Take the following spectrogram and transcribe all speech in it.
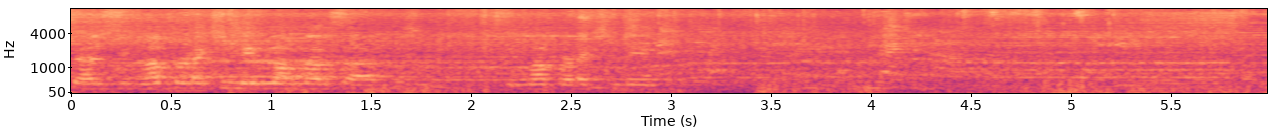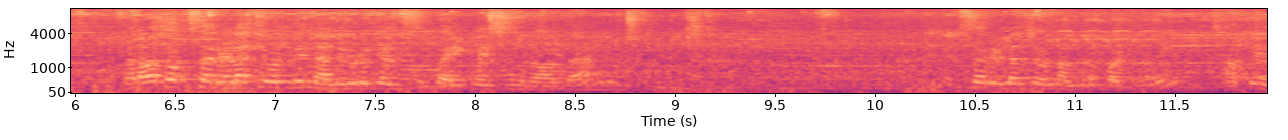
సార్ సినిమా ప్రొడక్షన్ టీంలో ఉన్నారు సార్. సినిమా ప్రొడక్షన్ టీం తర్వాత ఒకసారి ఇలా చూడండి నలుగురు కలిసి పైకి వేసిన తర్వాత. ఒకసారి ఇలా చూడండి అందరూ పట్టుకుని. అప్పుడు.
